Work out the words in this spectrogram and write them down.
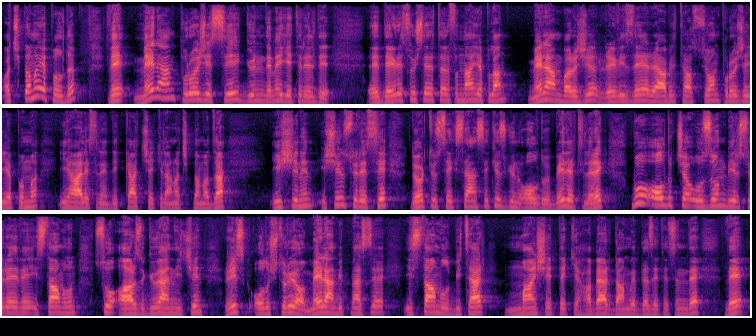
açıklama yapıldı ve Melen projesi gündeme getirildi. E, Devlet Su İşleri tarafından yapılan Melen Barajı Revize Rehabilitasyon Proje Yapımı ihalesine dikkat çekilen açıklamada işinin işin süresi 488 gün olduğu belirtilerek bu oldukça uzun bir süre ve İstanbul'un su arzı güvenliği için risk oluşturuyor. Melen bitmezse İstanbul biter manşetteki haber Damga gazetesinde ve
